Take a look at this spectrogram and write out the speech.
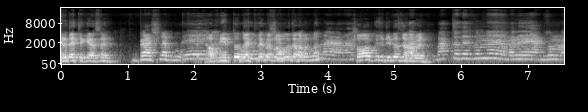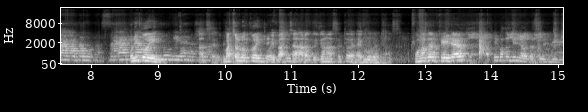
এর দায়িত্ব কি আছে? ব্রাশ লাগবে। আপনি তো দায়িত্ব থাকলে আপনি আমাকে জানাবেন না? সব কিছু ডিটেলস জানাবেন। বাচ্চাদের জন্য মানে আলাদা লোক আছে। উনি কই? আছে। বাচ্চার লোক কই? ওই বাচ্চা আর দুজন আছে তো হ্যাঁ ওনাদের ফিটার আপনি কতদিন আছেন এখানে।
